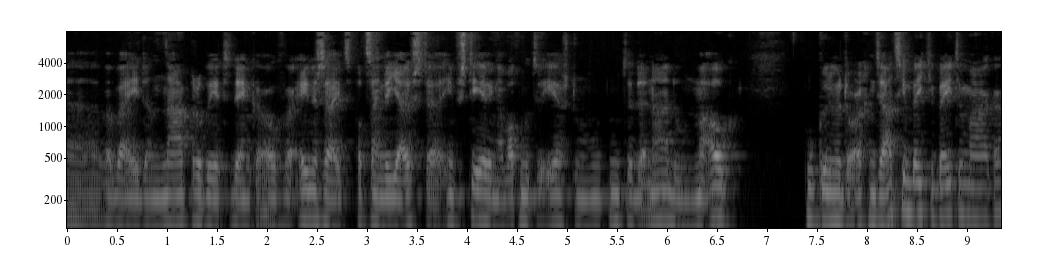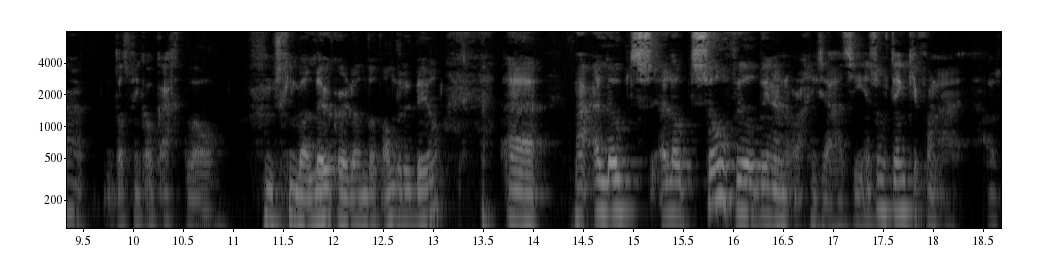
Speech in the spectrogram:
Uh, waarbij je dan na probeert te denken over enerzijds wat zijn de juiste investeringen, wat moeten we eerst doen, wat moeten we daarna doen, maar ook hoe kunnen we de organisatie een beetje beter maken. Dat vind ik ook eigenlijk wel misschien wel leuker dan dat andere deel. Uh, maar er loopt, er loopt zoveel binnen een organisatie en soms denk je van, uh, als,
